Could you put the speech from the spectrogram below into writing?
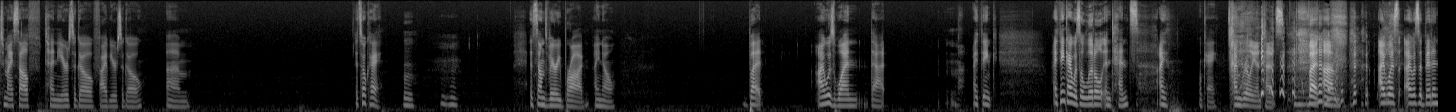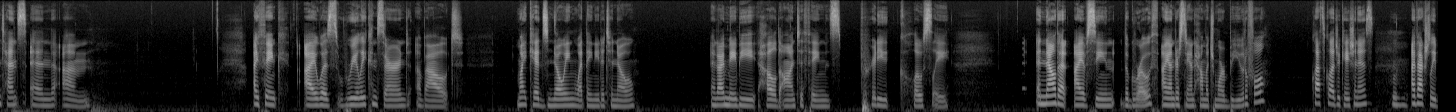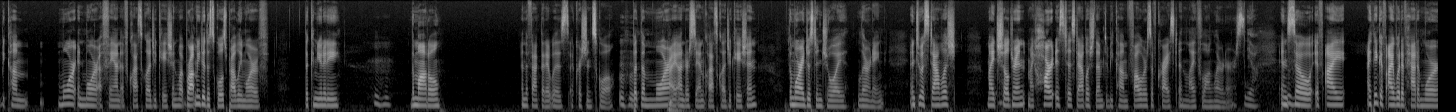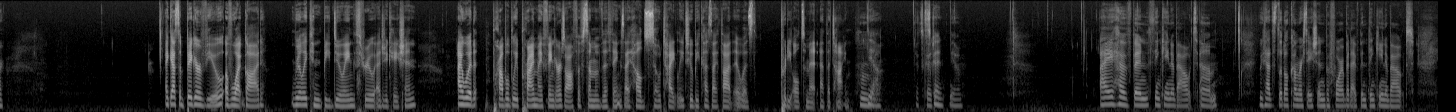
to myself 10 years ago, five years ago, um, it's okay. Mm. Mm-hmm. It sounds very broad, I know. But I was one that I think I think I was a little intense. I okay, I'm really intense. But um I was I was a bit intense and um I think I was really concerned about my kids knowing what they needed to know. And I maybe held on to things pretty closely. And now that I have seen the growth, I understand how much more beautiful classical education is. Mm-hmm. I've actually become more and more a fan of classical education. What brought me to the school is probably more of the community, Mm-hmm. the model, and the fact that it was a Christian school. Mm-hmm. But the more I understand classical education, the more I just enjoy learning. And to establish my children, my heart is to establish them to become followers of Christ and lifelong learners. yeah. And Mhm. so if I I think if I would have had a more I guess a bigger view of what God really can be doing through education, I would probably pry my fingers off of some of the things I held so tightly to because I thought it was pretty ultimate at the time. Hmm. Yeah, That's it's good. good. Yeah. I have been thinking about, um, we had this little conversation before, but I've been thinking about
